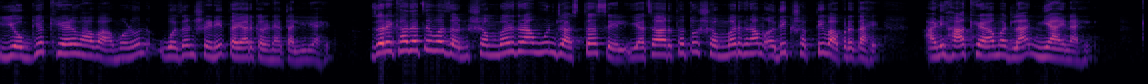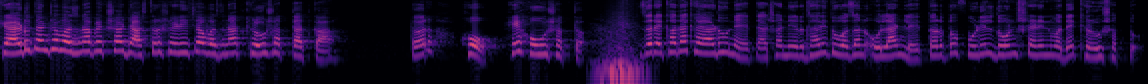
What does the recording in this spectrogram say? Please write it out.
योग्य खेळ व्हावा म्हणून वजन श्रेणी तयार करण्यात आलेली आहे. जर एखाद्याचे वजन शंभर ग्रामहून जास्त असेल याचा अर्थ तो शंभर ग्राम अधिक शक्ती वापरत आहे. आणि हा खेळामधला न्याय नाही. खेळाडू त्यांच्या वजनापेक्षा जास्त श्रेणीच्या वजनात खेळू शकतात का? तर हो हे होऊ शकतं. जर एखाद्या खेळाडूने त्याच्या निर्धारित वजन ओलांडले तर तो पुढील दोन श्रेणींमध्ये खेळू शकतो.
